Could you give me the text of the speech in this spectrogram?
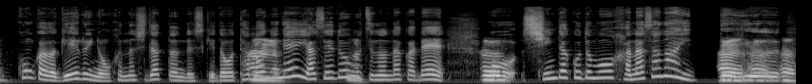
ん、今回は鯨類のお話だったんですけどたまにね、野生動物の中で、うんこう死んだ子供を離さないってうんいううんうん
